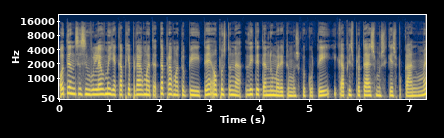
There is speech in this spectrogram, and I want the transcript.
όταν σας συμβουλεύουμε για κάποια πράγματα τα πραγματοποιείτε, όπως το να δείτε τα νούμερα του μουσικοκουτί ή κάποιες προτάσεις μουσικές που κάνουμε,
